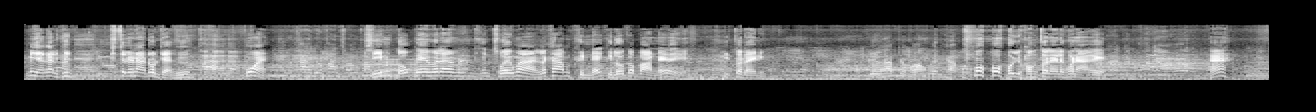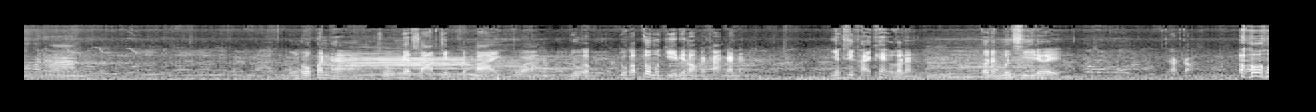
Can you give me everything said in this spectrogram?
ไม่อย่างกันพี่พิจารณาโดนแต่หือห่วยราคาอยู่1,200สีมันตกเด้เวลามันสวยมากราคามันขึ้นได้คือรถกระบะได้สิที่ตัวใดนี่ดูครับเจ้าของเพิ่นครับโอ้โหอยู่ของตัวใดเลยคนหนาเอ้ยฮะ หมื่นหกพันหาสูงเมตรสามสิบเป็นปลายกว่าอยู่กับอยู่กับตัวเมื่อกี้พี่น้องข้างๆกันน่ะยังสิขายแข่งกับตัวนั้นตัวนั้นหมื่นสี่เด้อเฮ้ยแล้วก็โอ้โห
